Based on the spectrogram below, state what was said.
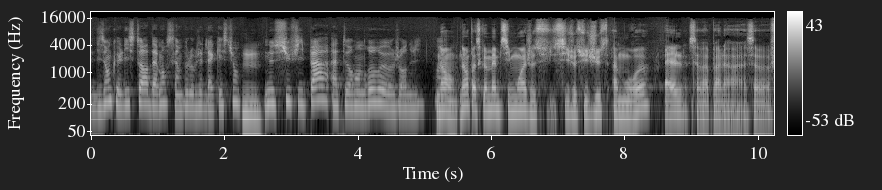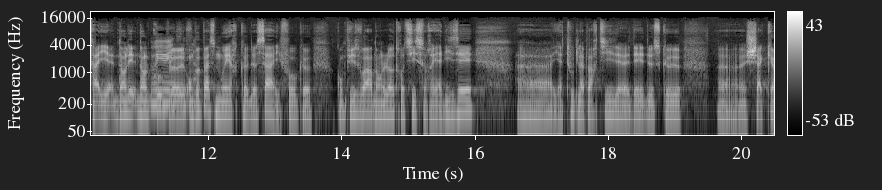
disons que l'histoire d'amour, c'est un peu l'objet de la question, Hmm. ne suffit pas à te rendre heureux aujourd'hui. Ouais. Non, non, parce que même si moi, je suis, si je suis juste amoureux, elle, ça va pas la. Ça va- dans, les, dans le couple, oui, on ça. peut pas se nourrir que de ça. Il faut que qu'on puisse voir dans l'autre aussi se réaliser. Euh, Il y a toute la partie de, de- de ce que euh, chacun,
